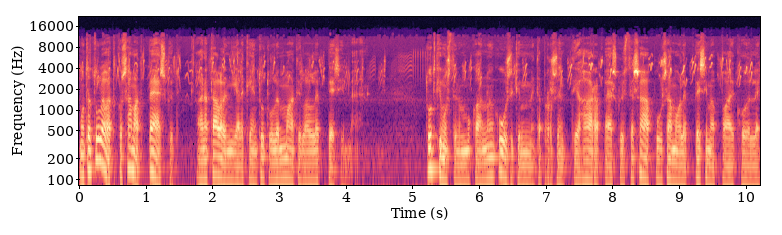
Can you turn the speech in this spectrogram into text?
Mutta tulevatko samat pääskyt aina talven jälkeen tutulle maatilalle pesimään? Tutkimusten mukaan noin 60 prosenttia haarapääskyistä saapuu samoille pesimäpaikoille,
